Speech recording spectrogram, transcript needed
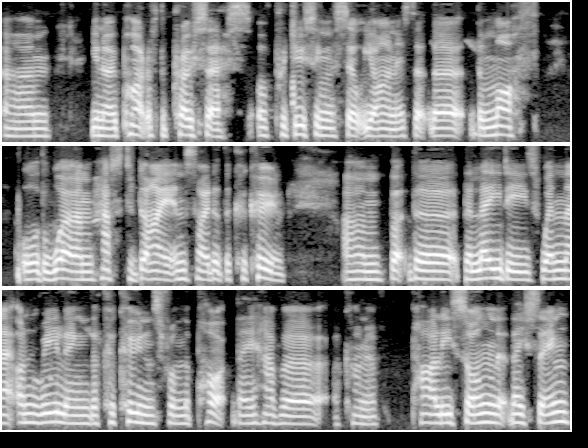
um, you know, part of the process of producing the silk yarn is that the, the moth or the worm has to die inside of the cocoon. Um, but the the ladies, when they're unreeling the cocoons from the pot, they have a, a kind of Pali song that they sing,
